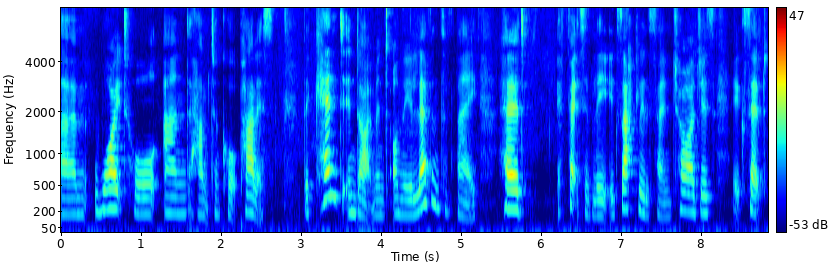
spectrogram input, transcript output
um, Whitehall and Hampton Court Palace. The Kent indictment on the 11th of May heard effectively exactly the same charges, except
